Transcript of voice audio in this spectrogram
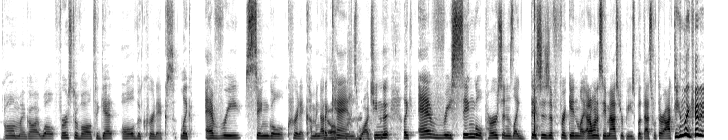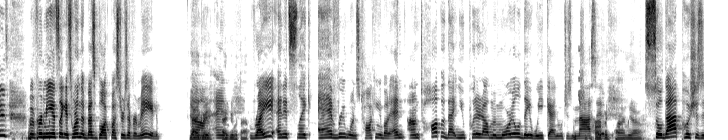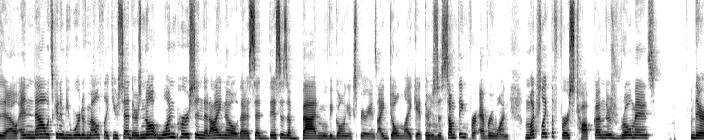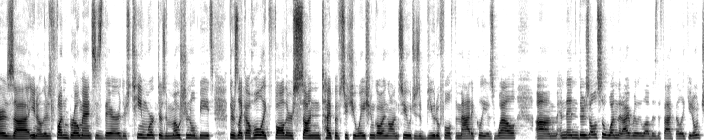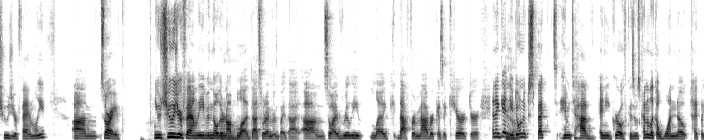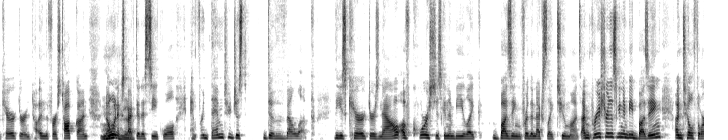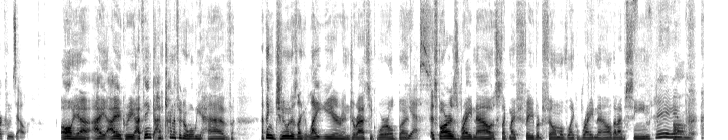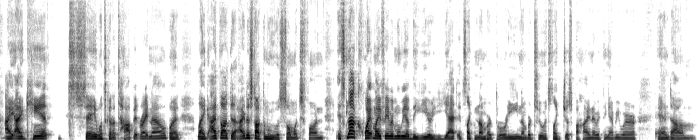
Oh my god. Well, first of all, to get all the critics, like every single critic coming out of Cannes, watching the like every single person is like, this is a freaking like I don't want to say masterpiece, but that's what they're acting like it is. But for me, it's like it's one of the best blockbusters ever made. Yeah, I Um, agree. I agree with that. right? And it's like everyone's talking about it. And on top of that, you put it out Memorial Day weekend, which is massive. perfect time. Yeah. So that pushes it out. And now it's going to be word of mouth. Like you said, there's not one person that I know that has said, This is a bad movie going experience. I don't like it. There's Mhm. just something for everyone. Much like the first Top Gun, there's romance. There's uh, you know, there's fun bromances there, there's teamwork, there's emotional beats, there's like a whole like father-son type of situation going on too, which is a beautiful thematically as well. Um, and then there's also one that I really love is the fact that like you don't choose your family. Um, sorry, you choose your family even though they're Mhm. not blood. That's what i meant by that. Um so i really like that for maverick as a character. And again you don't expect him to have any growth because it was kind of like a one note type of character in, in the first top gun. No Mhm, one yeah. expected a sequel. And for them to just develop these characters now of course is going to be like buzzing for the next like two months. I'm pretty sure this is going to be buzzing until thor comes out Oh yeah, I I agree. I think I'm trying to figure out what we have. I think June is like Lightyear and Jurassic World, but yes as far as right now, it's like my favorite film of like right now that I've seen. Um, I I can't say what's gonna top it right now, but like I thought that I just thought the movie was so much fun. It's not quite my favorite movie of the year yet. It's like number three, number two. It's like just behind Everything Everywhere, and um,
